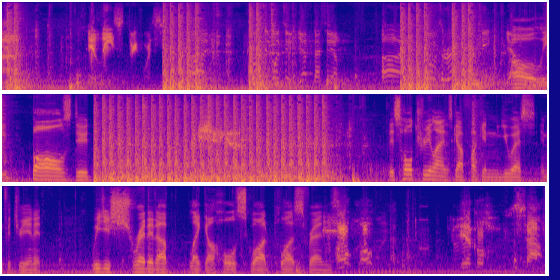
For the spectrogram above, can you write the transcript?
Uh, at least three fourths. Uh, one, two, one, two. Yep, that's him. Uh, go to the right, 113. Yep. Holy balls, dude. Shooting at. This whole tree line's got fucking U.S. infantry in it. We just shredded up like a whole squad plus, friends. Oh, oh. Vehicle south.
